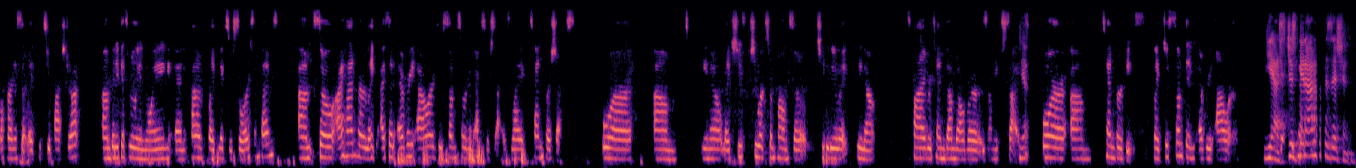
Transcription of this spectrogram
the harness that like keeps your posture up, um, but it gets really annoying and it kind of like makes her sore sometimes. Um, so I had her like I said every hour do some sort of exercise, like ten push-ups, or um, you know, like she she works from home, so she could do like you know five or ten dumbbell rows on each side, yeah. or um, ten burpees, like just something every hour. Yes, just get out of the position.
